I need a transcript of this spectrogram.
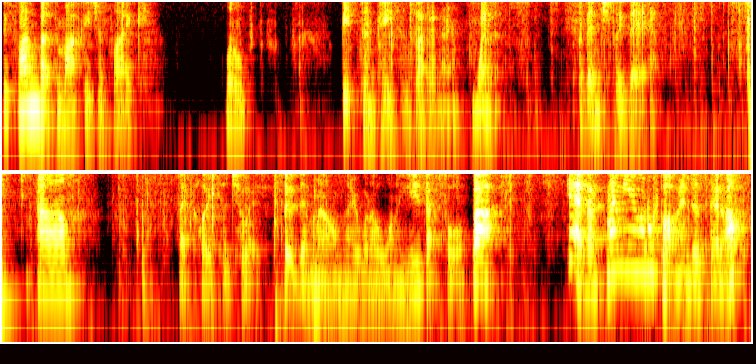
this one, but it might be just like little bits and pieces. I don't know when it's eventually there. Um, like closer to it. So then I'll know what I want to use that for. But yeah, that's my new little binder set up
